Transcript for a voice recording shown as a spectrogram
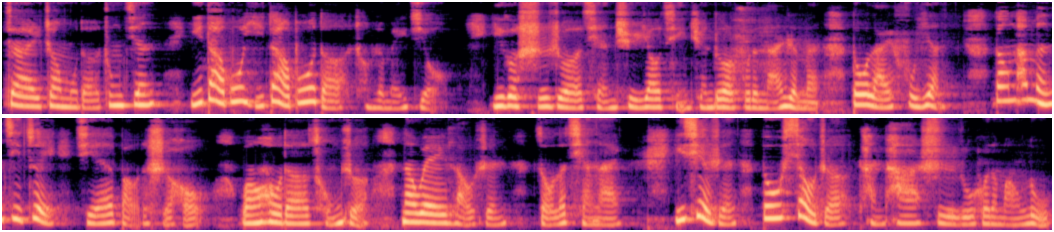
在帐幕的中间，一大波一大波的盛着美酒。一个使者前去邀请全德尔福的男人们都来赴宴。当他们既醉且饱的时候，王后的从者那位老人走了前来。一切人都笑着看他是如何的忙碌，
